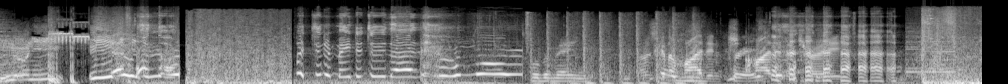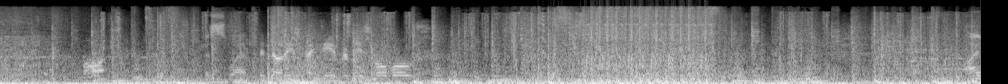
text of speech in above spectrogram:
NANI Oh no! I didn't mean to do that! Oh For the main. I'm just gonna oh, hide in Tree. hide in a tree. no! The sweat. Did not expecting it from you, small balls. I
